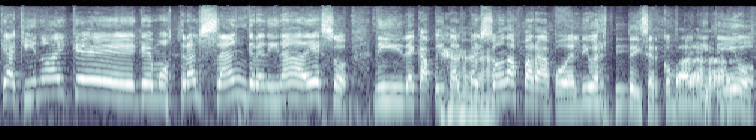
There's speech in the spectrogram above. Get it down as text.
que aquí no hay que, que mostrar sangre ni nada de eso, ni decapitar personas para poder divertirse y ser competitivo.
